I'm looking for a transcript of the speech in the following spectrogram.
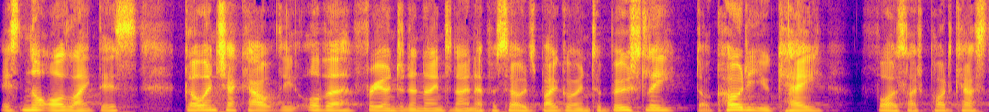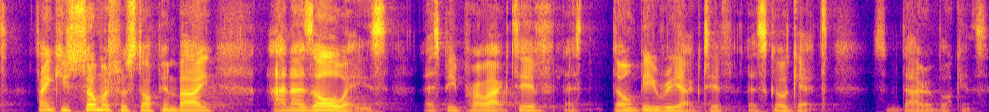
it's not all like this. Go and check out the other 399 episodes by going to boostly.co.uk forward slash podcast. Thank you so much for stopping by. And as always, let's be proactive. Let's don't be reactive. Let's go get some direct bookings.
